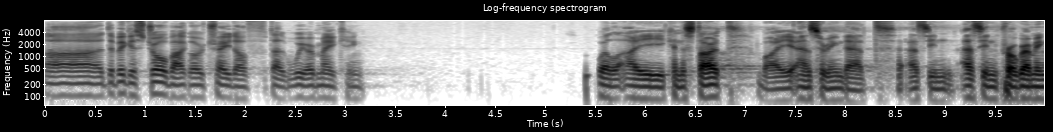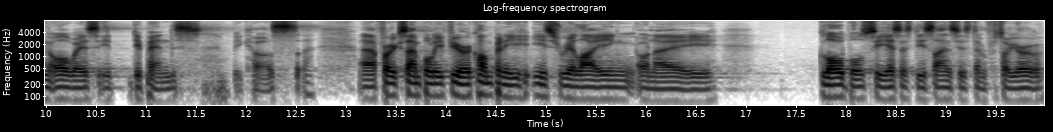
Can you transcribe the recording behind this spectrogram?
uh, the biggest drawback or trade-off that we are making? Well, I can start by answering that. As in, as in programming, always it depends. Because, uh, for example, if your company is relying on a global CSS design system, so you're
